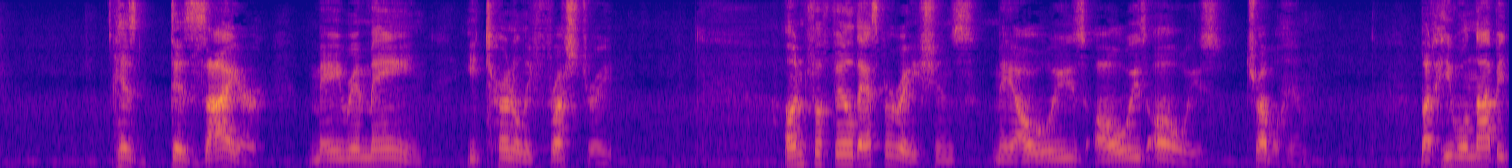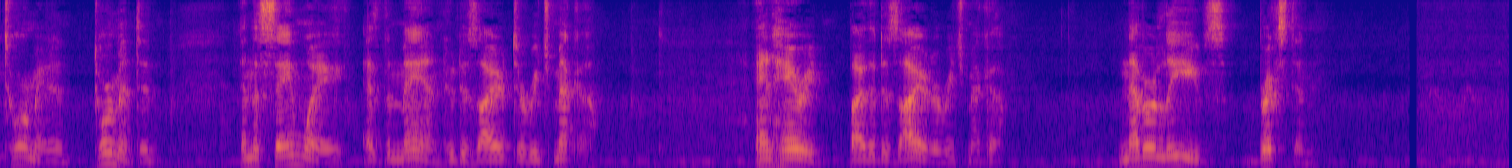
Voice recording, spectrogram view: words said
His desire may remain eternally frustrate. Unfulfilled aspirations may always, always, always trouble him. But he will not be tormented, tormented in the same way as the man who desired to reach Mecca and harried by the desire to reach Mecca never leaves Brixton.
